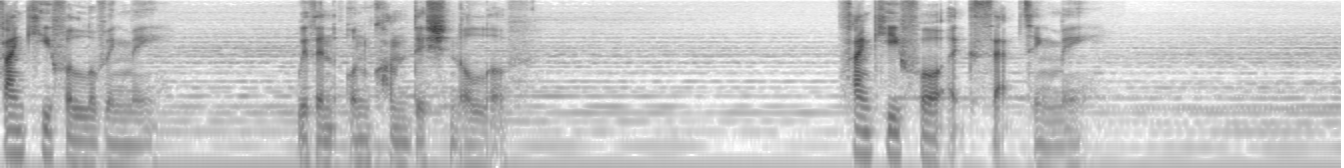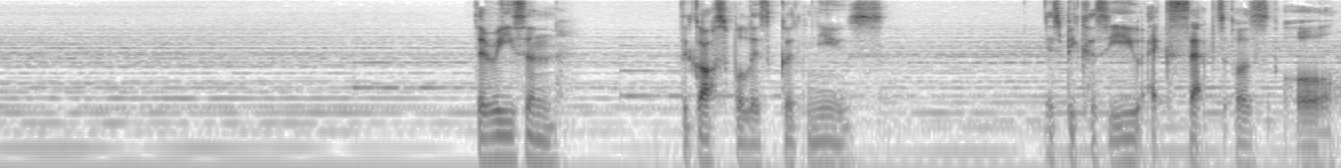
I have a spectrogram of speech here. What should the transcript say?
Thank you for loving me with an unconditional love. Thank you for accepting me. The reason the gospel is good news is because you accept us all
